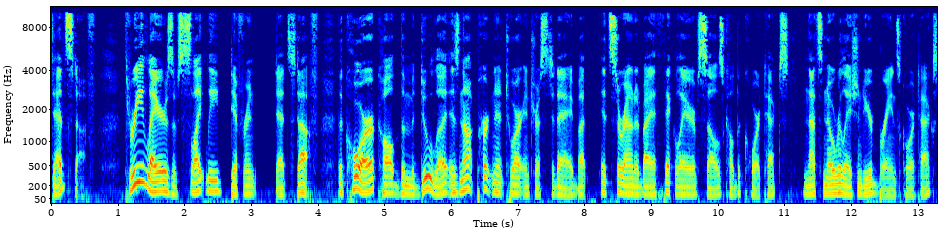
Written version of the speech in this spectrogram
dead stuff. Three layers of slightly different dead stuff. The core, called the medulla, is not pertinent to our interests today, but it's surrounded by a thick layer of cells called the cortex, and that's no relation to your brain's cortex.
